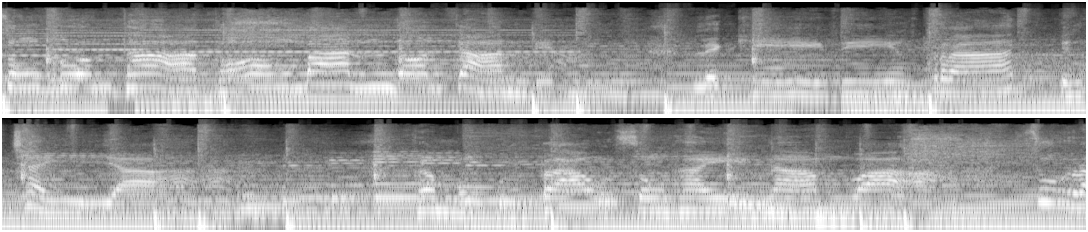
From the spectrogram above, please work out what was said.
ทรงรวมท่าทองบ้านดอนการดิน และขีดีรัฐเป็นชัยยา ระมงกุฎเกล้าทรงให้นามว่า สุร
